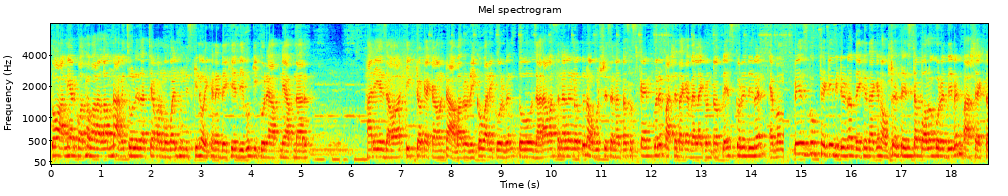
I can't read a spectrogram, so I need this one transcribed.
তো আমি আর কথা বাড়ালাম না, আমি চলে যাচ্ছি আমার মোবাইল হোম স্ক্রিনে ওইখানে দেখিয়ে দিব কি করে আপনি আপনার হারিয়ে যাওয়া টিকটক অ্যাকাউন্টটা আবারও রিকভারি করবেন। তো যারা আমার চ্যানেলে নতুন, অবশ্যই চ্যানেলটা সাবস্ক্রাইব করে পাশে থাকা বেল আইকনটা প্রেস করে দিবেন এবং ফেসবুক থেকে ভিডিওটা দেখে থাকেন, অবশ্যই পেজটা ফলো করে দিবেন। পাশে একটা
